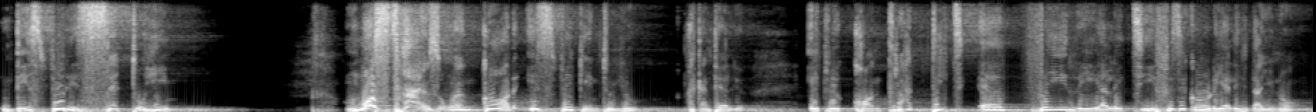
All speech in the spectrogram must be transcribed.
The Spirit said to him, most times when God is speaking to you, I can tell you, it will contradict every reality, physical reality that you know.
